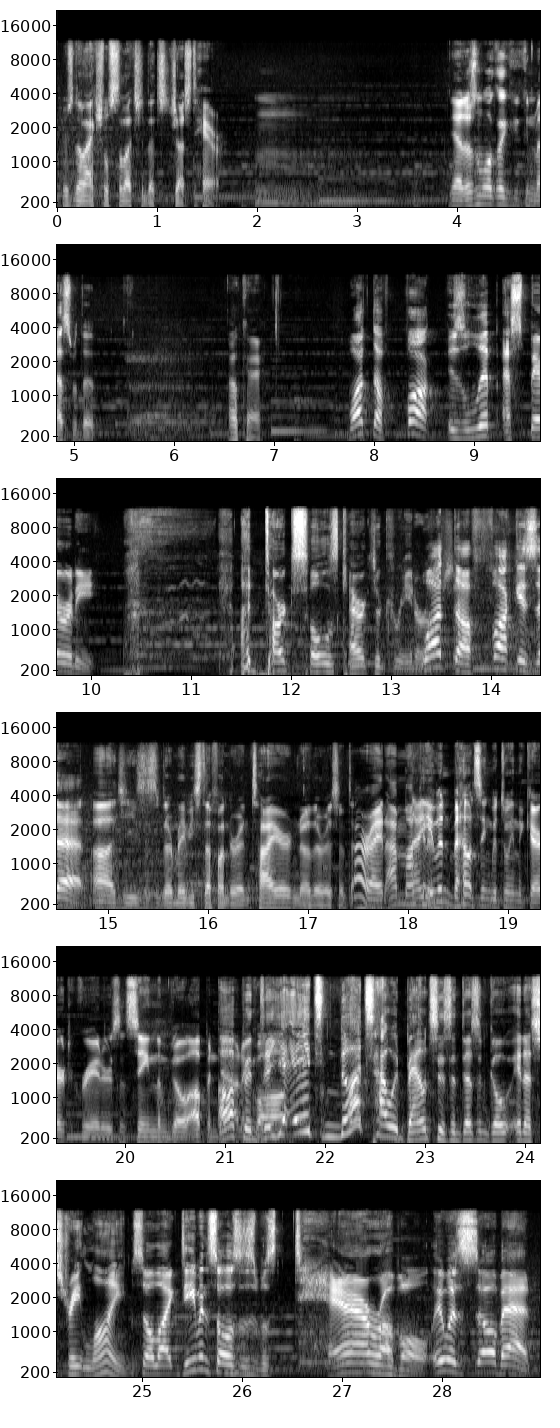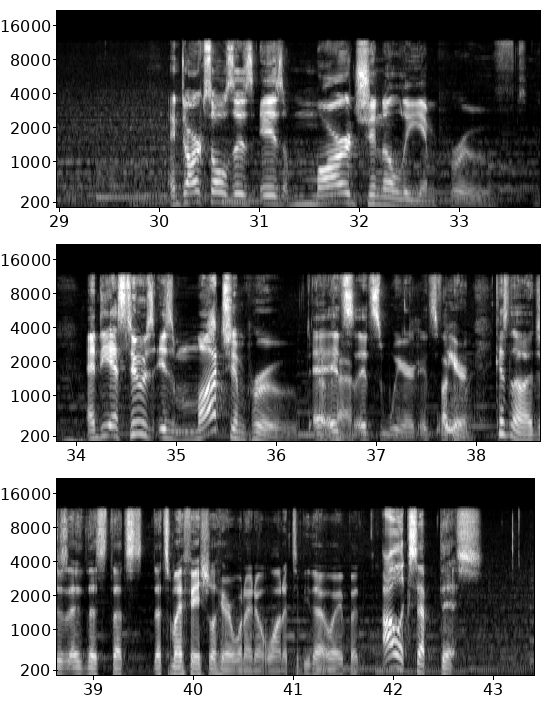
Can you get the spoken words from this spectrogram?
There's no actual selection that's just hair. Yeah, it doesn't look like you can mess with it. Okay. What the fuck is lip asperity? A Dark Souls character creator. What option. the fuck is that? Oh Jesus! There may be stuff under entire. No, there isn't. All right, I'm not Now gonna. you've been bouncing between the character creators and seeing them go up and down. up and down. Yeah, it's nuts how it bounces and doesn't go in a straight line. So like Demon Souls was terrible. It was so bad. And Dark Souls is, is marginally improved. And DS2's is much improved. Okay. It's it's weird. It's fucking Weird, because no, just that's that's that's my facial hair when I don't want it to be that way. But I'll accept this.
